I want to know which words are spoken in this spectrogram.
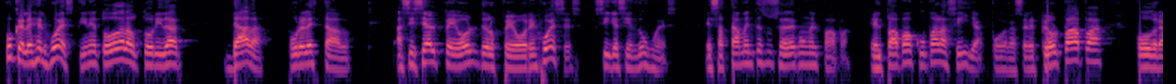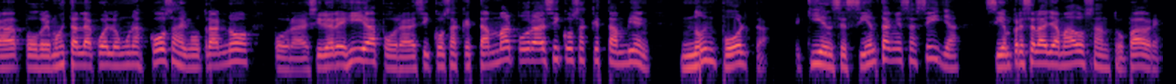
porque él es el juez, tiene toda la autoridad dada por el Estado. Así sea el peor de los peores jueces, sigue siendo un juez. Exactamente sucede con el Papa. El Papa ocupa la silla. Podrá ser el peor Papa, podrá, podremos estar de acuerdo en unas cosas, en otras no. Podrá decir herejías, podrá decir cosas que están mal, podrá decir cosas que están bien. No importa. Quien se sienta en esa silla siempre se le ha llamado Santo Padre.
